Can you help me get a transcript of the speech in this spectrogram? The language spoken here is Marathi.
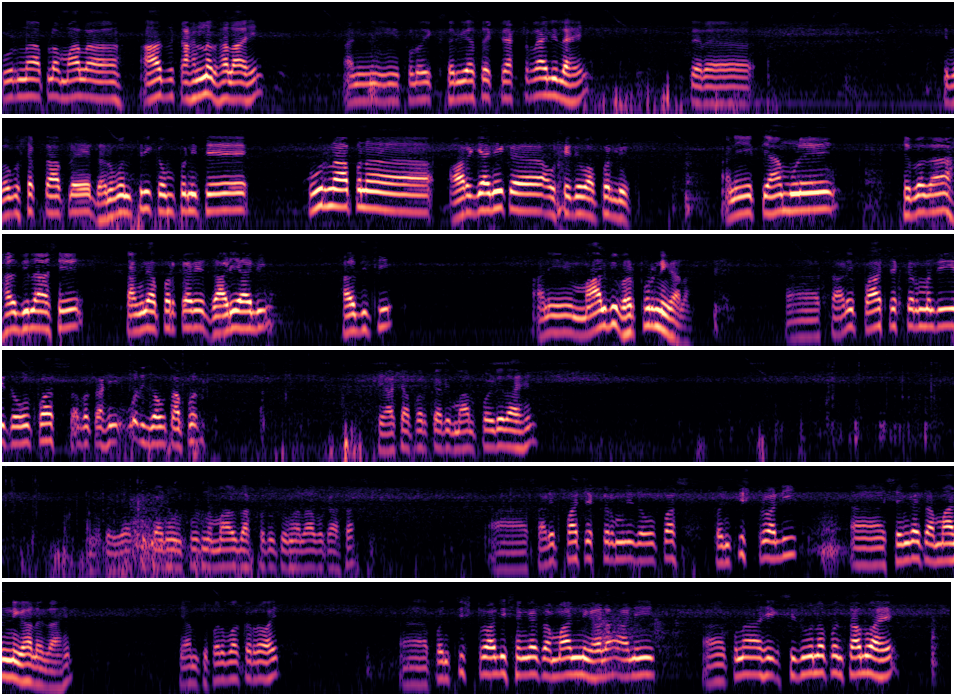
पूर्ण आपला माल आज काढणं झाला आहे. आणि थोडं एक सर्वियाचं एक ट्रॅक्टर राहिलेलं आहे. तर हे बघू शकता आपले धन्वंतरी कंपनीचे पूर्ण आपण ऑर्गॅनिक औषधे वापरलीत. आणि त्यामुळे हे बघा हळदीला असे चांगल्या प्रकारे जाडी आली हळदीची. आणि माल बी भरपूर निघाला. साडेपाच एकरमध्ये जवळपास आता काही वर जाऊत आपण. हे अशा प्रकारे माल पडलेला आहे. या ठिकाणी पूर्ण माल दाखवतो तुम्हाला बघा असा साडेपाच एकरमध्ये जवळपास पंचवीस ट्रॉली शेंगाचा माल निघालेला आहे. हे आमचे परवाकरराव आहेत. पंचवीस ट्रॉली शेंगाचा माल निघाला आणि पुन्हा हे शिजवणं पण चालू आहे.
